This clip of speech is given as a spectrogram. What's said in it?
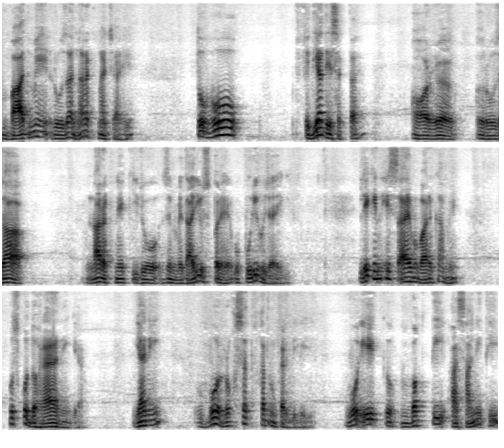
बाद में रोज़ा न रखना चाहे तो वो फिदिया दे सकता है और रोज़ा ना रखने की जो ज़िम्मेदारी उस पर है, वो पूरी हो जाएगी। लेकिन इस आय मुबारक में उसको दोहराया नहीं गया। यानी वो रुखसत ख़त्म कर दी गई। वो एक वक्ती आसानी थी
